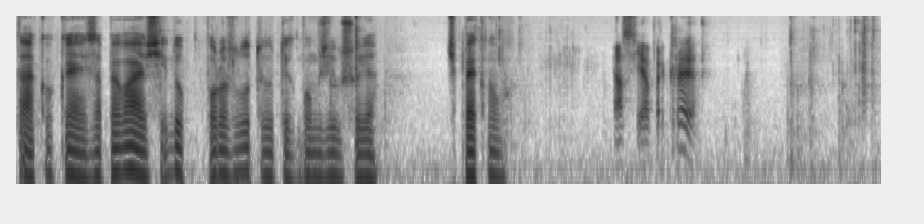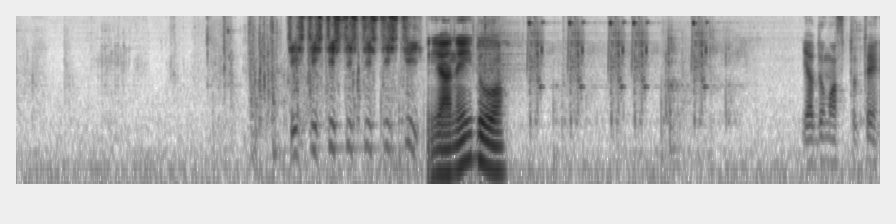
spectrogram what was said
Так, окей, запиваюсь, іду порозлутую тих бомжів, що я чпекнув. Зараз я прикрию. Стій, стій, стій, стій, стій, стій, стій. Я не йду. Я думав, то ти.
